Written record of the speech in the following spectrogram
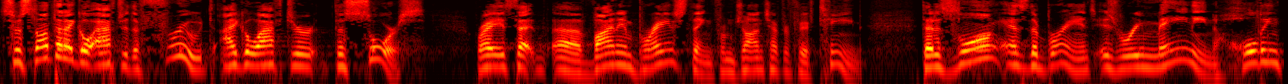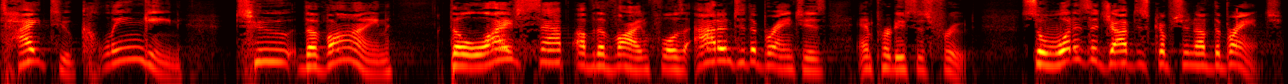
So it's not that I go after the fruit, I go after the source, right? It's that uh, vine and branch thing from John chapter 15. That as long as the branch is remaining, holding tight to, clinging to the vine, the life sap of the vine flows out into the branches and produces fruit. So, what is the job description of the branch?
